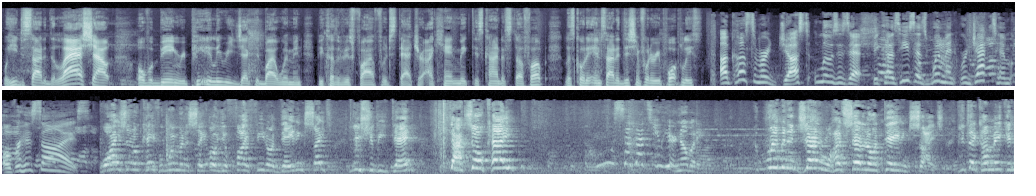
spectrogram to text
where he decided to lash out over being repeatedly rejected by women because of his five foot stature. I can't make this kind of stuff up. Let's go to Inside Edition for the report, please. A customer just loses it because he says women reject him over his size. Why is it okay for women to say, oh, you're five feet on dating sites? You should be dead? That's okay? Who said that to you here? Nobody. Women in general have said it on dating sites. You think I'm making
